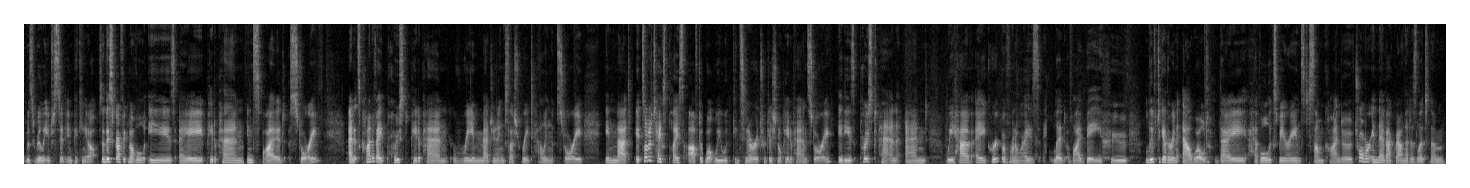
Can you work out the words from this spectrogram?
was really interested in picking it up. So this graphic novel is a Peter Pan inspired story and it's kind of a post Peter Pan reimagining slash retelling story in that it sort of takes place after what we would consider a traditional Peter Pan story. It is post Pan and we have a group of runaways led by Bea who live together in our world. They have all experienced some kind of trauma in their background that has led to them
